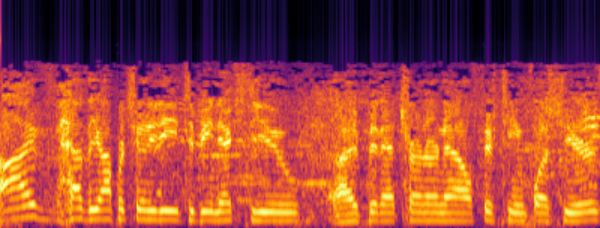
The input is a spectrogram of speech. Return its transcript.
I've had the opportunity to be next to you. I've been at Turner now 15 plus years.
